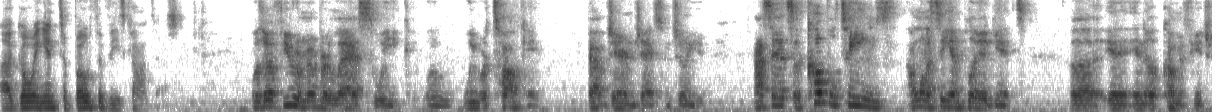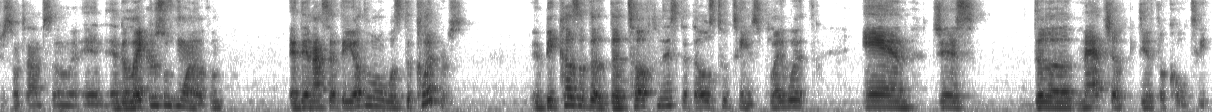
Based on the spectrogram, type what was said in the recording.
uh, going into both of these contests? Well, if you remember last week, when we were talking about Jaren Jackson Jr. I said it's a couple teams I want to see him play against uh, in, in the upcoming future sometime soon, and and the Lakers was one of them, and then I said the other one was the Clippers, because of the the toughness that those two teams play with, and just the matchup difficulty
